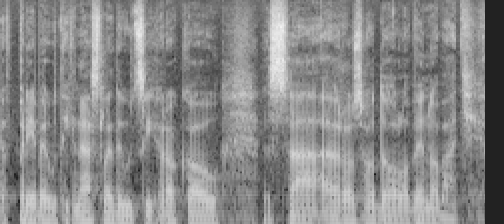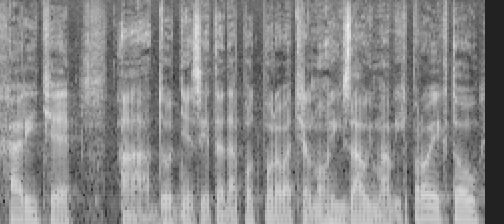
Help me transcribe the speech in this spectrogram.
v priebehu tých nasledujúcich rokov sa rozhodol venovať charite a dodnes je teda podporovateľ mnohých zaujímavých projektov.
